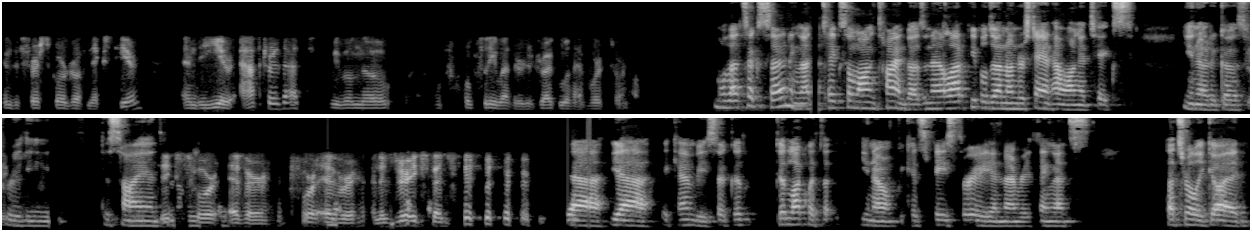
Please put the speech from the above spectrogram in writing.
in the first quarter of next year. And the year after that, we will know hopefully whether the drug will have worked or not. Well, that's exciting. That takes a long time, doesn't it? A lot of people don't understand how long it takes, you know, to go through the the science. It takes forever, forever, yeah. and it's very expensive. yeah, yeah, it can be. So good, good luck with it. You know, because phase three and everything. That's that's really good.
